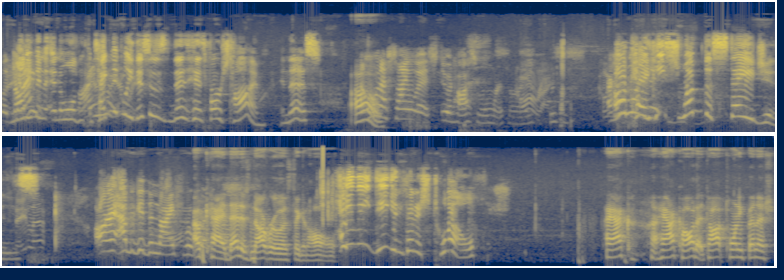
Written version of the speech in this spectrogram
Wait, Not can I- even, and well, sign technically, this is this, his first time in this. Oh. I want to sign with Stewart-Haas one more time. This is- Okay, he swept the stages. All right, I'll go get the knife real quick. Okay, that is not realistic at all. Hailie Deegan finished 12th. Hey, I, c- hey, I called it top 20 finish.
